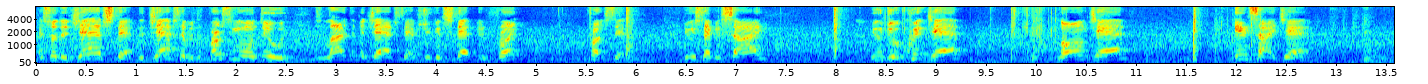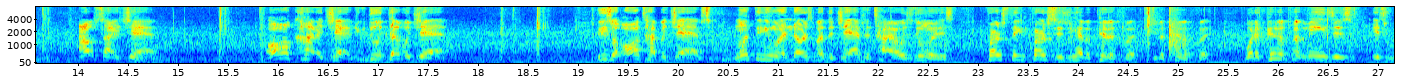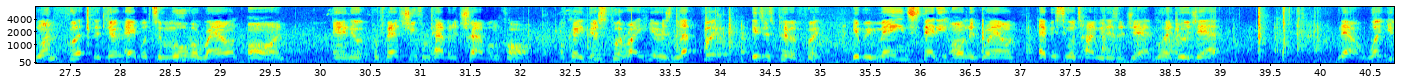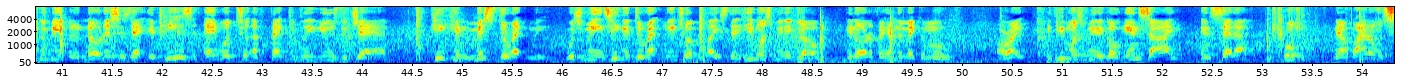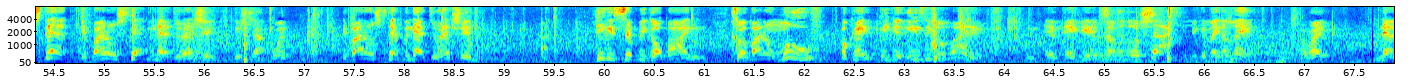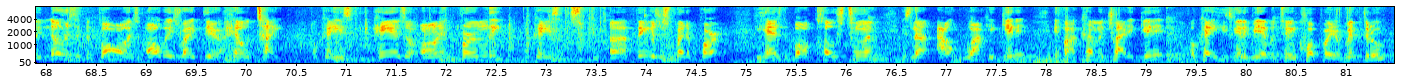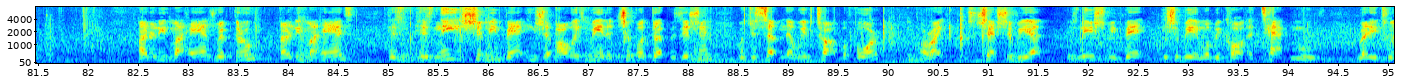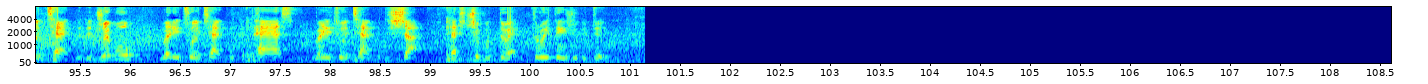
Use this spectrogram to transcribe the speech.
And so the jab step, the jab step is the first thing you want to do. There's a lot of different jab steps. You can step in front, front step. You can step inside. You can do a quick jab, long jab, inside jab, outside jab. All kind of jabs. You can do a double jab. These are all type of jabs. One thing you want to notice about the jabs that Tayo is doing is, first thing first is you have a pivot foot. You have a pivot foot. What a pivot foot means is it's one foot that you're able to move around on and it prevents you from having a traveling call. Okay, this foot right here, his left foot, is his pivot foot. It remains steady on the ground every single time he does a jab. Go ahead, do a jab. Now, what you can be able to notice is that if he's able to effectively use the jab, he can misdirect me, which means he can direct me to a place that he wants me to go in order for him to make a move. All right? If he wants me to go inside and set up, boom. Now, if I don't step, if I don't step in that direction, good shot, boy. If I don't step in that direction, he can simply go by me. So if I don't move, okay, he can easily go by there and, and, get himself a little shot if he can make a layup. All right? Now notice that the ball is always right there, held tight. Okay, his hands are on it firmly. Okay, his uh, fingers are spread apart. He has the ball close to him. It's not out where I can get it. If I come and try to get it, okay, he's going to be able to incorporate a rip through. Underneath my hands, rip through. Underneath my hands. His, his knees should be bent. He should always be in a triple threat position, which is something that we've taught before. All right, his chest should be up, his knees should be bent. He should be in what we call attack move. Ready to attack with the dribble, ready to attack with the pass, ready to attack with the shot. That's triple threat. Three things you could do.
